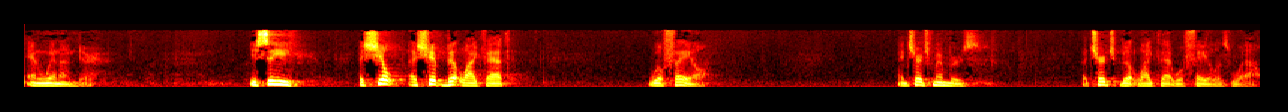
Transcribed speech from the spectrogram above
And went under. You see, a ship, a ship built like that will fail. And church members, a church built like that will fail as well.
